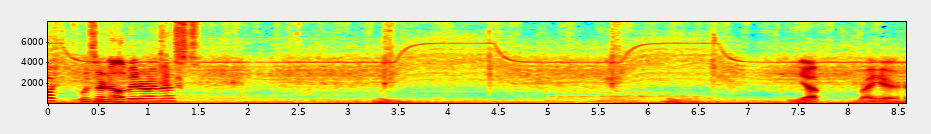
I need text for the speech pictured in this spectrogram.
Fuck? Was there an elevator I missed? Yep, right here.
